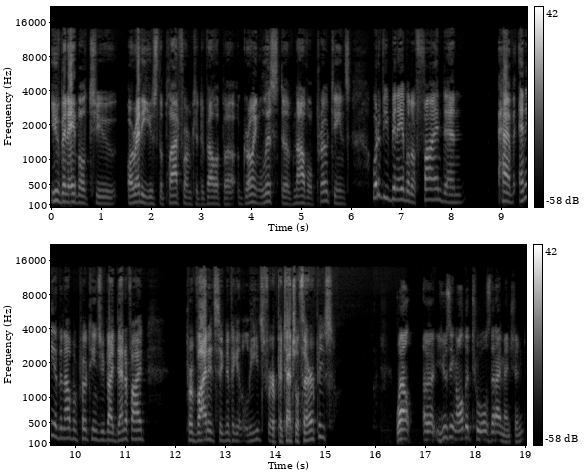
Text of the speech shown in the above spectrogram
You've been able to already use the platform to develop a growing list of novel proteins. What have you been able to find and have any of the novel proteins you've identified provided significant leads for potential therapies? Well, uh, using all the tools that I mentioned,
